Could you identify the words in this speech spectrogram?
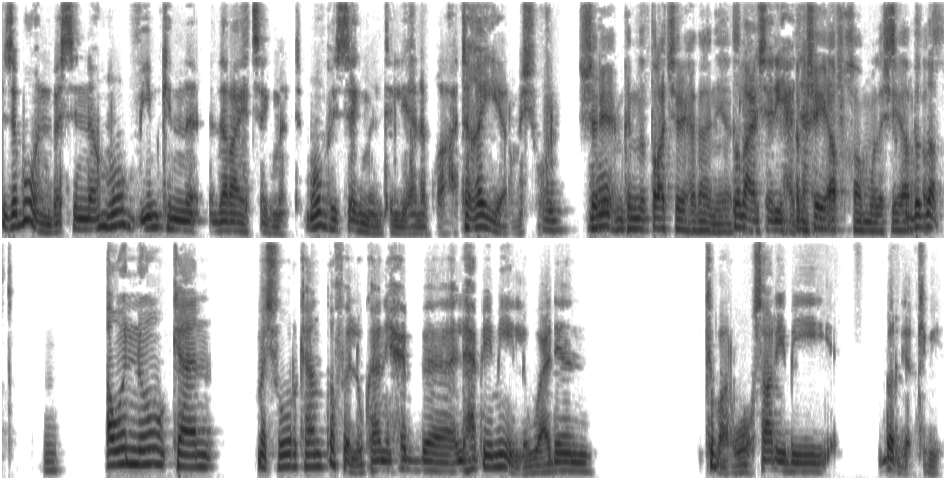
زبون بس إنه مو يمكن the right segment مو بال segment اللي أنا ابغاه تغير مشهور. شريحة يمكن طلعت شريحة ثانية. طلع شريحة ثانية شيء أفخم ولا شيء أرخص. بالضبط. أو إنه كان مشهور كان طفل وكان يحب ال Happy Meal وبعدين كبر وصار يبي برجر كبير.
